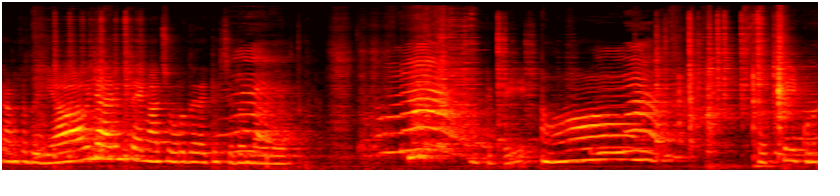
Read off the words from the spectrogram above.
കണക്ക് ദുര്യാവിലെ ആരും തേങ്ങാച്ചോറ് ഇതുവരെയായിട്ട് വെച്ചിട്ടുണ്ടാവില്ലായിരുന്നു നോക്കട്ടെ ആ. സെറ്റ് ആയിക്കണു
